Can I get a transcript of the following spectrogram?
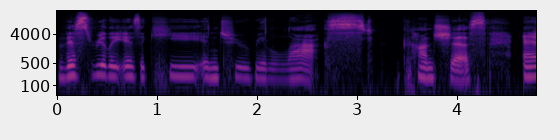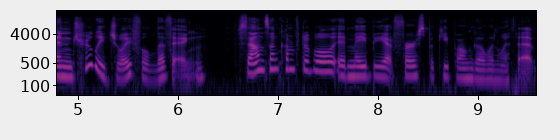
This really is a key into relaxed, conscious, and truly joyful living. Sounds uncomfortable, it may be at first, but keep on going with it.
